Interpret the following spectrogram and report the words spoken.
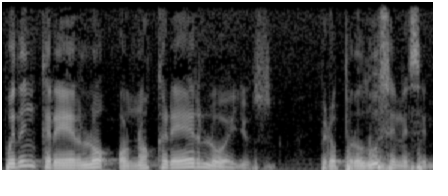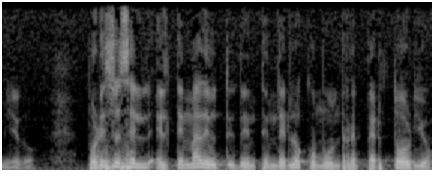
Pueden creerlo o no creerlo ellos, pero producen ese miedo. Por eso es el, tema de, entenderlo como un repertorio,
